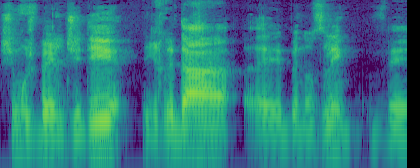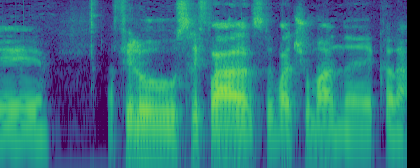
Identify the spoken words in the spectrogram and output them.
בשימוש ב-LGD, ירידה אה, בנוזלים, ואפילו שריפה, שריפת שומן אה, קלה.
